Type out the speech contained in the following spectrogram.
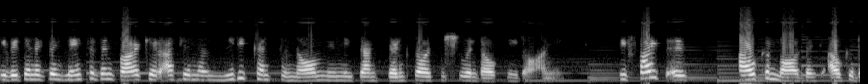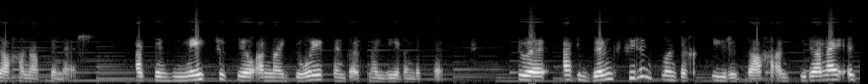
Jy weet en ek dink mense dink baie keer as jy nou nie die kind se naam noem nie, dan dink daai persoon dalk nie daaraan nie. Die feit is elke ma dink elke dag aan haar kinders. Ek dink net soveel aan my dooie kind as my lewende kind. So ek dink 24 ure 'n dag aan Kira. Hy is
